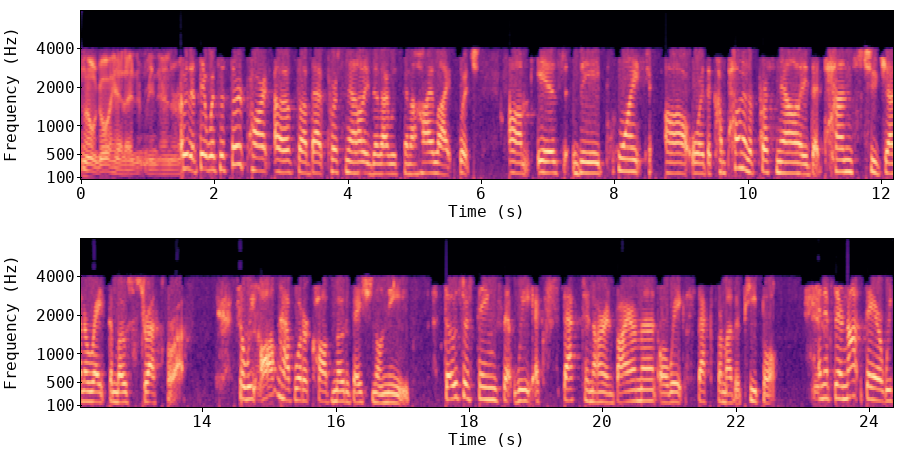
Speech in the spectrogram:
no, go ahead. I didn't mean to interrupt. Oh, there was a third part of uh, that personality that I was going to highlight, which um, is the point uh, or the component of personality that tends to generate the most stress for us. So we all have what are called motivational needs. Those are things that we expect in our environment or we expect from other people. Yeah. And if they're not there, we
